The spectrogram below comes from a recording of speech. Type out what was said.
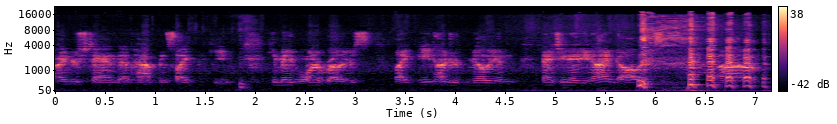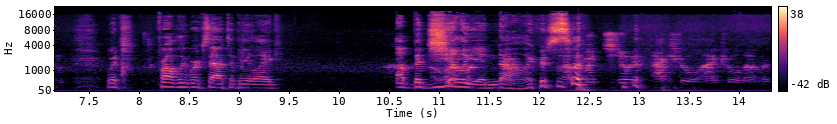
I understand that happens. Like he he made Warner Brothers like eight hundred million 1989 dollars. um, Which probably works out to be like a bajillion dollars. a bajillion actual actual number.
